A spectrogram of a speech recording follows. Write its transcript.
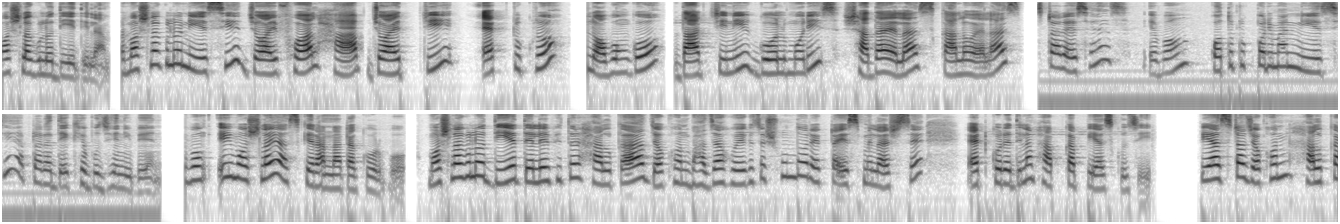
মশলাগুলো দিয়ে দিলাম। আর মশলাগুলো নিয়েছি জয়ফল, হাফ, জয়ত্রী এক টুকরো লবঙ্গ, দারচিনি, গোলমরিচ, সাদা এলাচ, কালো এলাচ, স্টার এসেন্স এবং কতটুক পরিমাণ নিয়েছি আপনারা দেখে বুঝে নেবেন। এবং এই মশলাই আজকে রান্নাটা করব। মশলাগুলো দিয়ে তেলের ভিতর হালকা যখন ভাজা হয়ে গেছে, সুন্দর একটা স্মেল আসছে অ্যাড করে দিলাম হাফ কাপ পেঁয়াজ কুচি। পেঁয়াজটা যখন হালকা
